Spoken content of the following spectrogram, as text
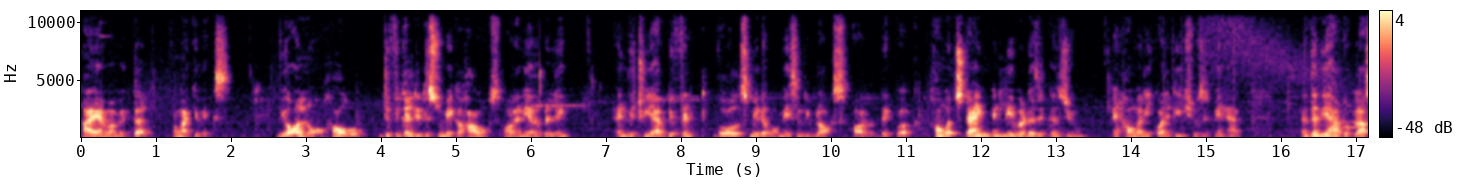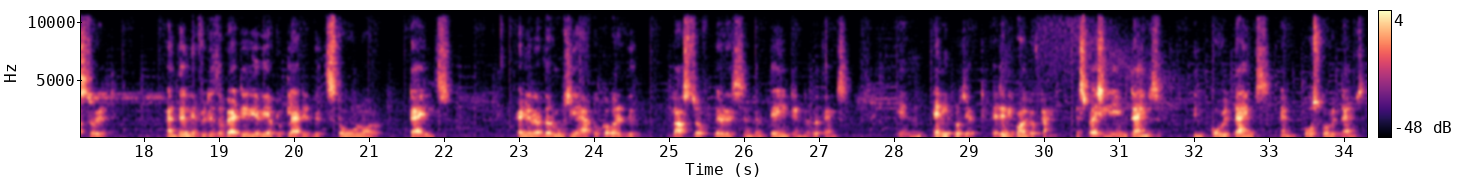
I am Amit Garg from IQUBX. We all know how difficult it is to make a house or any other building in which we have different walls made up of masonry blocks or brickwork. How much time and labor does it consume and how many quality issues it may have. And then we have to plaster it. And then if it is a wet area, we have to clad it with stone or tiles. And in other rooms, we have to cover it with plaster of Paris and then paint and other things. In any project, at any point of time, especially in times, in COVID times and post-COVID times,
